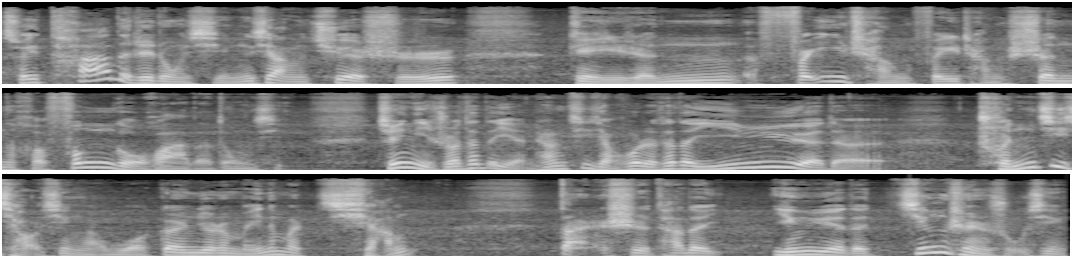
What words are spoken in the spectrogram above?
所以他的这种形象确实给人非常非常深和风格化的东西。其实你说他的演唱技巧或者他的音乐的纯技巧性啊，我个人觉得没那么强，但是他的音乐的精神属性。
